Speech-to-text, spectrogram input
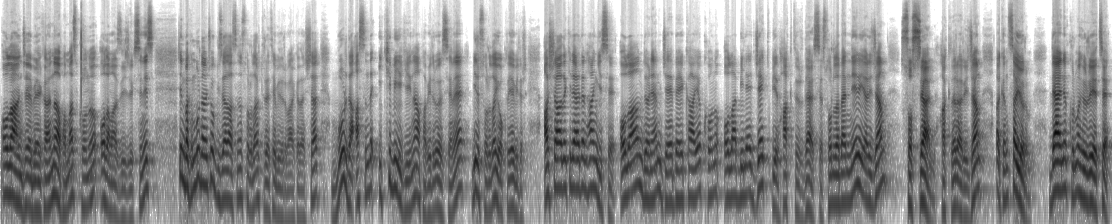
olağan CBK ne yapamaz konu olamaz diyeceksiniz. Şimdi bakın buradan çok güzel aslında sorular türetebilirim arkadaşlar. Burada aslında iki bilgiyi ne yapabilir ÖSYM? Bir soruda yoklayabilir. Aşağıdakilerden hangisi olağan dönem CBK'ya konu olabilecek bir haktır derse soruda ben nereye arayacağım? Sosyal hakları arayacağım. Bakın sayıyorum. Dernek kurma hürriyeti,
